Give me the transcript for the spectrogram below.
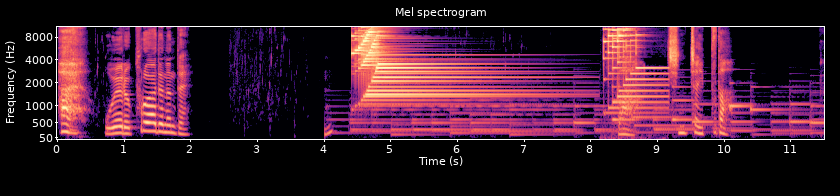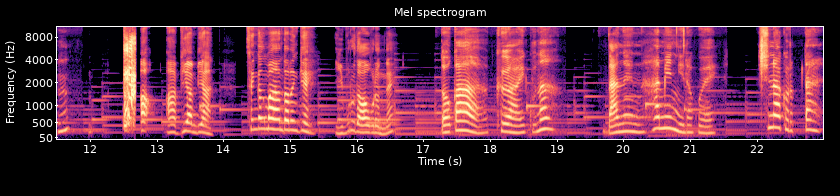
하, 오해를 풀어야 되는데. 응? 와, 진짜 이쁘다. 응? 아, 아 미안 미안. 생각만 한다는 게 입으로 나와버렸네. 너가 그 아이구나? 나는 하민이라고 해. 신화그룹 딸,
